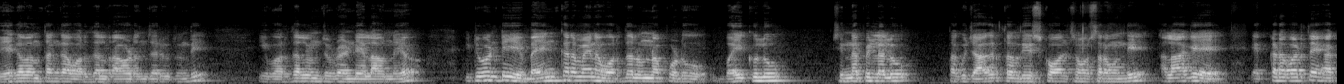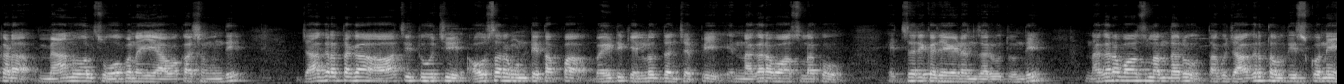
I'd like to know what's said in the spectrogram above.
వేగవంతంగా వరదలు రావడం జరుగుతుంది. ఈ వరదలను చూడండి ఎలా ఉన్నాయో. ఇటువంటి భయంకరమైన వరదలు ఉన్నప్పుడు బైకులు చిన్నపిల్లలు తగు జాగ్రత్తలు తీసుకోవాల్సిన అవసరం ఉంది. అలాగే ఎక్కడ పడితే అక్కడ మాన్యువల్స్ ఓపెన్ అయ్యే అవకాశం ఉంది. జాగ్రత్తగా ఆచితూచి అవసరం ఉంటే తప్ప బయటికి వెళ్ళొద్దని చెప్పి నగరవాసులకు హెచ్చరిక చేయడం జరుగుతుంది. నగరవాసులందరూ తగు జాగ్రత్తలు తీసుకొని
